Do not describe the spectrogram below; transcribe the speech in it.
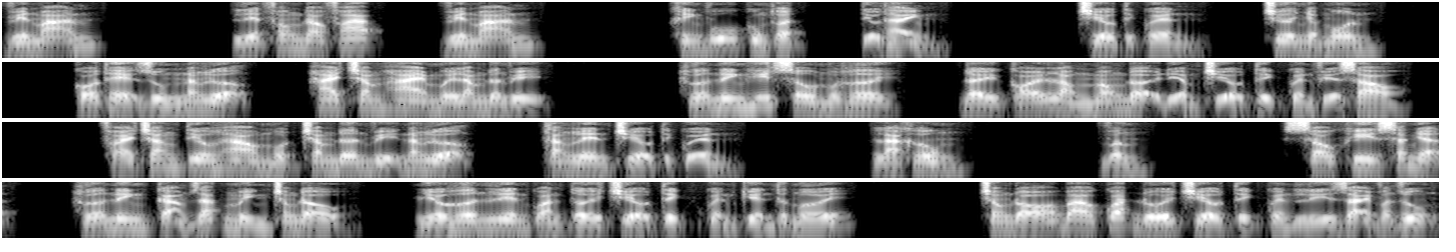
viên mãn. Liệt phong đao pháp, viên mãn. khinh vũ cung thuật, tiểu thành. Triều tịch quyền, chưa nhập môn. Có thể dùng năng lượng, 225 đơn vị. Hứa Ninh hít sâu một hơi, đầy cõi lòng mong đợi điểm triều tịch quyền phía sau. Phải chăng tiêu hao 100 đơn vị năng lượng, tăng lên triều tịch quyền? Là không? Vâng. Sau khi xác nhận, hứa ninh cảm giác mình trong đầu, nhiều hơn liên quan tới triều tịch quyền kiến thức mới. Trong đó bao quát đối triều tịch quyền lý giải vận dụng,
